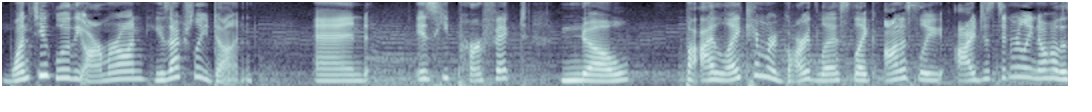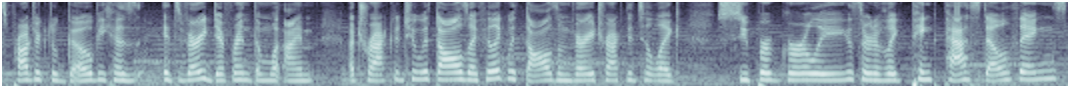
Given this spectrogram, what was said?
Once you glue the armor on, he's actually done. And is he perfect? No. But I like him regardless. Like, honestly, I just didn't really know how this project would go because it's very different than what I'm attracted to with dolls. I feel like with dolls, I'm very attracted to like super girly, sort of like pink pastel things.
